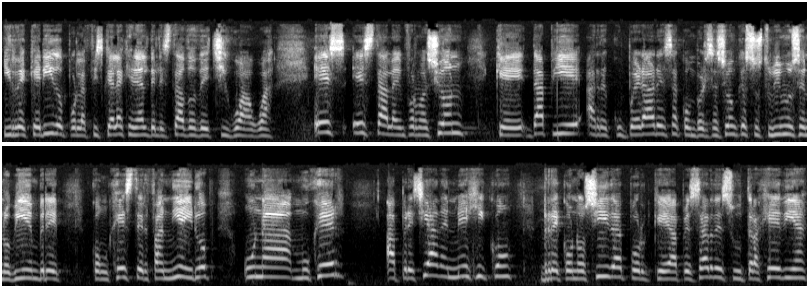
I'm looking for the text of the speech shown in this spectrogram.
y requerido por la Fiscalía General del Estado de Chihuahua. Es esta la información que da pie a recuperar esa conversación que sostuvimos en noviembre con Hester Van una mujer apreciada en México, reconocida porque a pesar de su tragedia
